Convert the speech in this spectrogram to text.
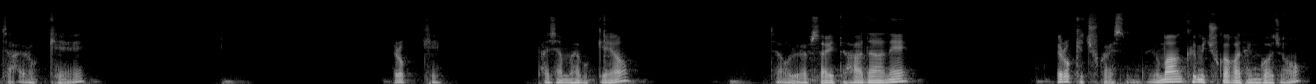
자, 이렇게. 이렇게. 다시 한번 해볼게요. 자, 우리 웹사이트 하단에 이렇게 추가했습니다. 요만큼이 추가가 된 거죠.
